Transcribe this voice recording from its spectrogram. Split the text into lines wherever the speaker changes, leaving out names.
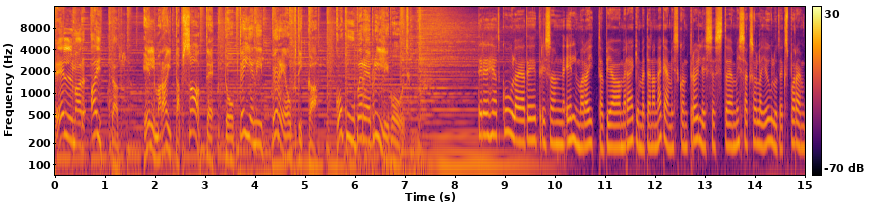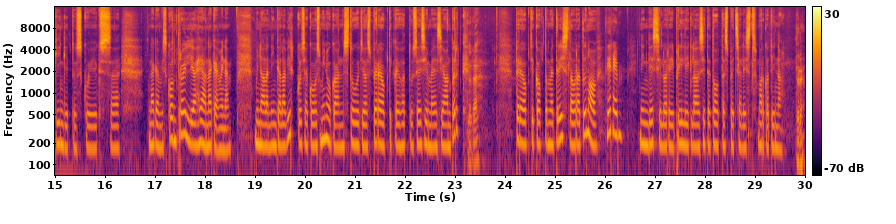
Elmar aitab.
Elmar aitab saate toob teieni pereoptika, kogu pere prillipood
tere, head kuulajad, eetris on Elmar Aitab ja me räägime täna nägemiskontrollist, sest mis saaks olla jõuludeks parem kingitus kui üks nägemiskontroll ja hea nägemine. mina olen Ingela Virkus ja koos minuga on stuudios pereoptika juhatuse esimees Jaan Põrk.
tere!
Pereoptika optometrist Laura Tõnov.
tere!
ning Essilori prilliklaaside tootespetsialist Margo Tinna.
tere!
